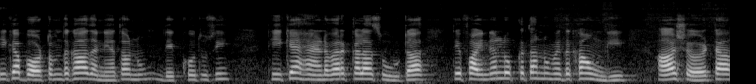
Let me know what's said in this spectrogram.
ਠੀਕ ਆ ਬਾਟਮ ਦਿਖਾ ਦਿੰਨੇ ਆ ਤੁਹਾਨੂੰ। ਦੇਖੋ ਤੁਸੀਂ। ਠੀਕ ਹੈ ਹੈਂਡ ਵਰਕ ਵਾਲਾ ਸੂਟ ਆ। ਤੇ ਫਾਈਨਲ ਲੁੱਕ ਤੁਹਾਨੂੰ ਮੈਂ ਦਿਖਾਉਂਗੀ। ਆਹ ਸ਼ਰਟ ਆ।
